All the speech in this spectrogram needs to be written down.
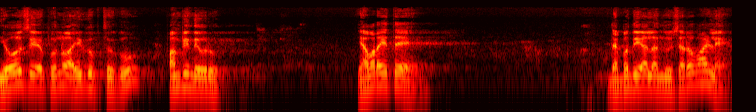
యోసేపును ఐగుప్తుకు పంపింది ఎవరు? ఎవరైతే దెబ్బతీయాలని చూశారో వాళ్ళే.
